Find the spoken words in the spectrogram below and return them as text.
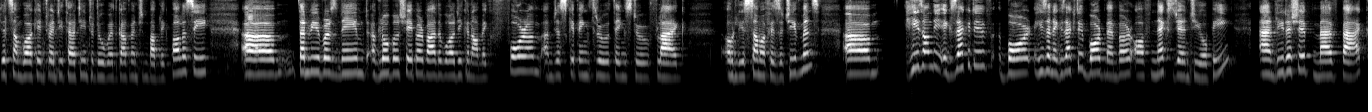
did some work in 2013 to do with government and public policy. Um, Tanvir was named a global shaper by the World Economic Forum. I'm just skipping through things to flag only some of his achievements. Um, he's on the executive board, he's an executive board member of NextGen GOP and Leadership MAVPAC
